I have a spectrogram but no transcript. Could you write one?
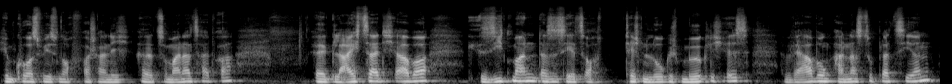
im Kurs, wie es noch wahrscheinlich äh, zu meiner Zeit war. Äh, gleichzeitig aber sieht man, dass es jetzt auch technologisch möglich ist, Werbung anders zu platzieren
